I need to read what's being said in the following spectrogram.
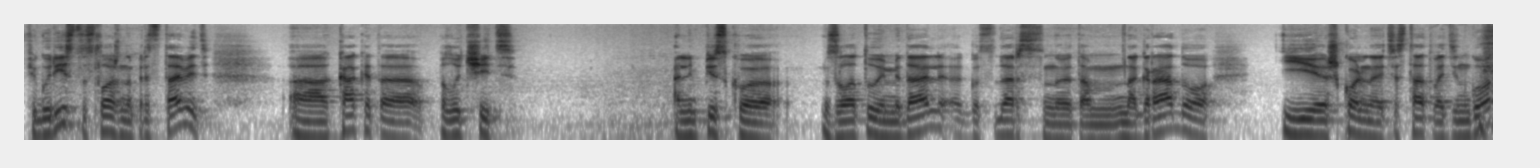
фигуристу, сложно представить, э, как это получить олимпийскую золотую медаль, государственную там награду и школьный аттестат в один год,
